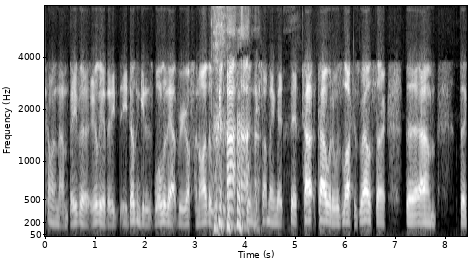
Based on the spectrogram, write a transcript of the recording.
telling um, Beaver earlier that he, he doesn't get his wallet out very often either, which is certainly something that that Ta- was like as well. So the um, the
